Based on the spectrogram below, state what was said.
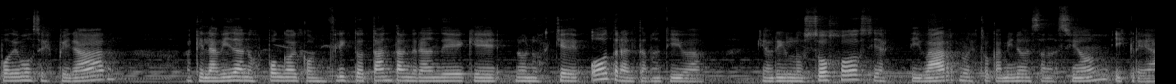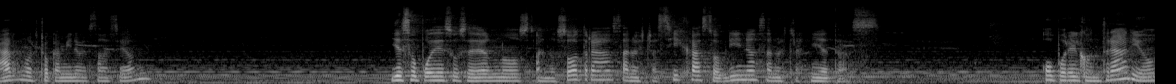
podemos esperar a que la vida nos ponga el conflicto tan tan grande que no nos quede otra alternativa que abrir los ojos y activar nuestro camino de sanación y crear nuestro camino de sanación. Y eso puede sucedernos a nosotras, a nuestras hijas, sobrinas, a nuestras nietas. O por el contrario,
